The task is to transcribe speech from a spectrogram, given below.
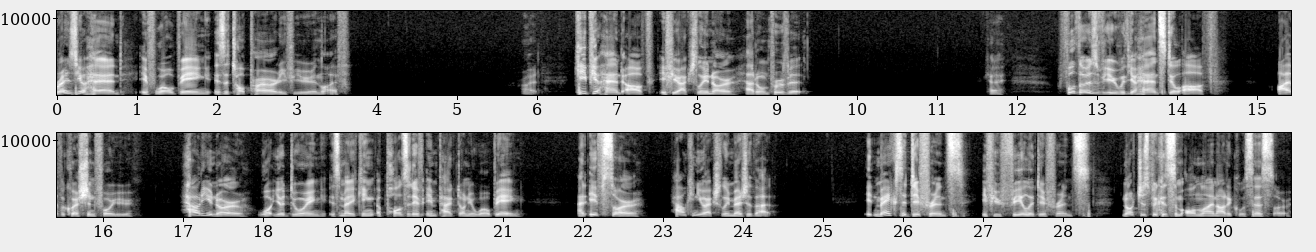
Raise your hand if well being is a top priority for you in life. Right. Keep your hand up if you actually know how to improve it. Okay. For those of you with your hand still up, I have a question for you. How do you know what you're doing is making a positive impact on your well being? And if so, how can you actually measure that? It makes a difference if you feel a difference, not just because some online article says so.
